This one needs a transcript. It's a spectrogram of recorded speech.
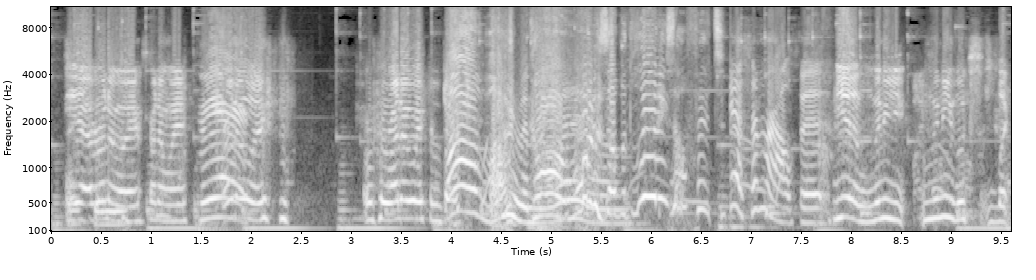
no. Yeah, run away. Run away. Run away. Run away from dark. oh I don't my even god, what is up with Lyney's outfit? Yeah, summer outfit. Yeah, Lyney Lyney looks like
